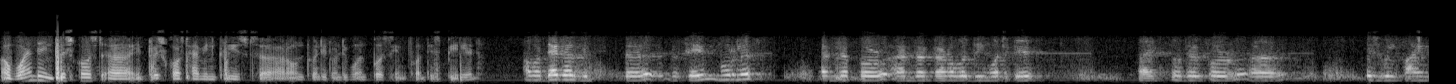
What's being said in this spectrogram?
Uh, why the interest cost, uh, interest cost have increased uh, around 20-21% for this period? Our debt has been uh, the same, more or less, and therefore, and the turnover being what it is. right? So therefore, uh, which will find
